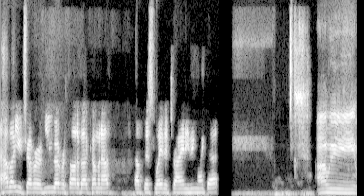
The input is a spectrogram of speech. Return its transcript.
how about you, Trevor? Have you ever thought about coming out out this way to try anything like that? Uh, we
